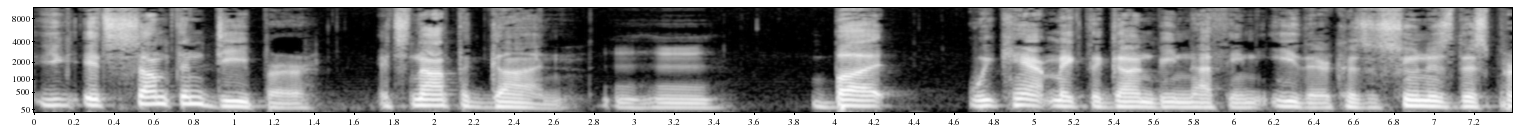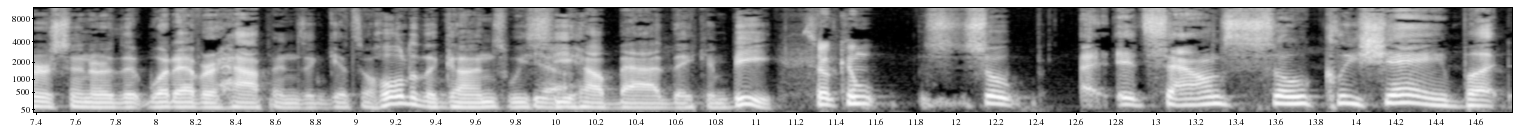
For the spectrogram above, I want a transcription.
you, it's something deeper. It's not the gun, Mm-hmm. but we can't make the gun be nothing either because as soon as this person or that whatever happens and gets a hold of the guns, we see how bad they can be. So can So uh, it sounds so cliche, but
